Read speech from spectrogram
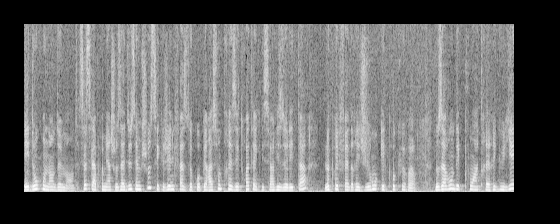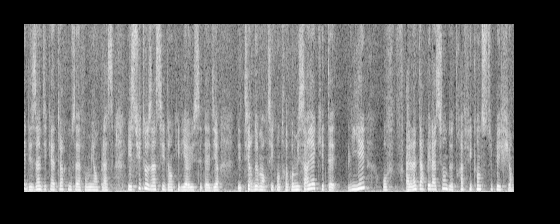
Et donc, on en demande. Ça, c'est la première chose. La deuxième chose, c'est que j'ai une phase de coopération très étroite avec les services de l'État, le préfet de région et le procureur. Nous avons des points très réguliers, des indicateurs que nous avons mis en place. Et suite aux incidents qu'il y a eu, c'est-à-dire des tirs de mortier contre le commissariat qui étaient liés à l'interpellation de trafiquants de stupéfiants.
